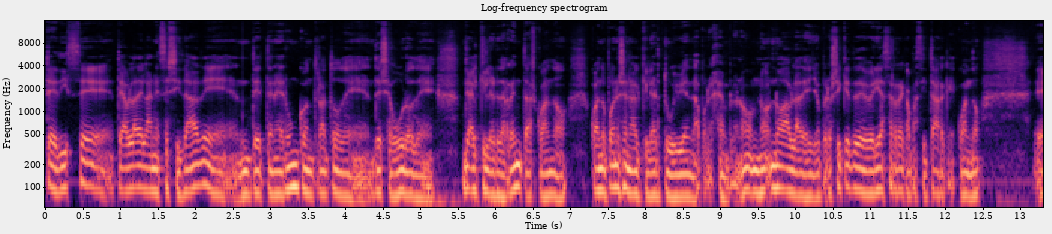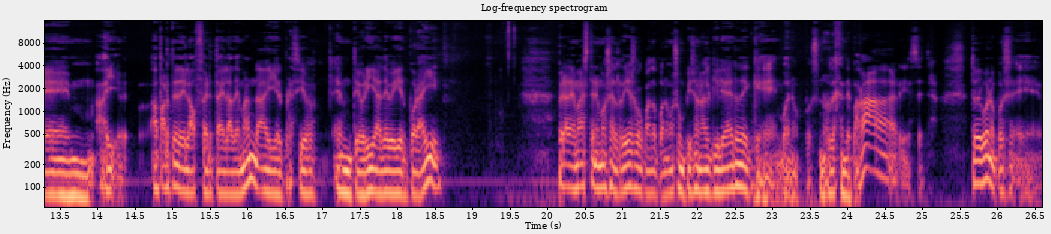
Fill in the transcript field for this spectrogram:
te dice, te habla de la necesidad de, tener un contrato de, seguro de, alquiler de rentas cuando, cuando pones en alquiler tu vivienda, por ejemplo. ¿no? No, habla de ello, pero sí que te debería hacer recapacitar que cuando eh, hay, aparte de la oferta y la demanda y el precio en teoría debe ir por ahí, pero además tenemos el riesgo cuando ponemos un piso en alquiler de que, bueno, pues nos dejen de pagar, etcétera. Entonces, bueno, pues eh,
